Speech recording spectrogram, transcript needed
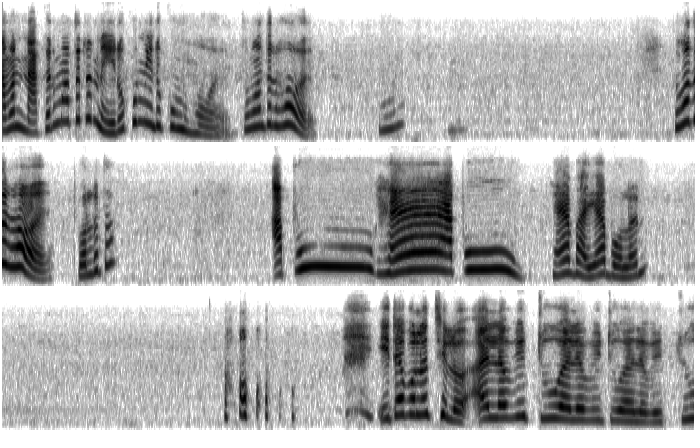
আমার নাকের মাথাটা না এরকম এরকম হয়। তোমাদের হয়? তোমাদের হয়? বলো তো। আপু হ্যাঁ আপু। হ্যাঁ ভাইয়া, বলেন। এটা বলেছিল I love you too I love you too I love you too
